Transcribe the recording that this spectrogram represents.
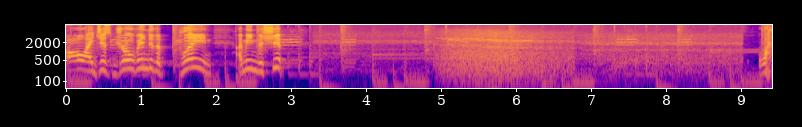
Oh, I just drove into the plane. I mean, the ship. What?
